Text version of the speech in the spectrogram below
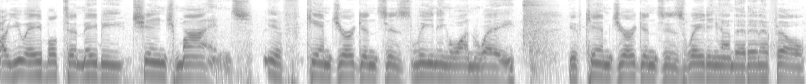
are you able to maybe change minds if Cam Jurgens is leaning one way, if Cam Jurgens is waiting on that NFL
